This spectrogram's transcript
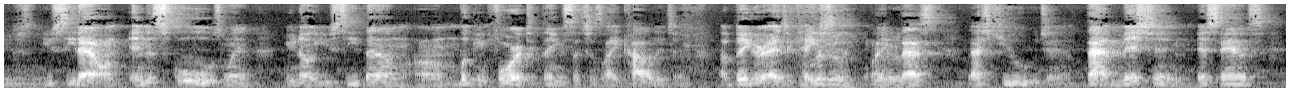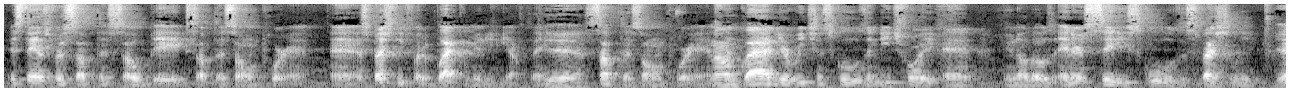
you you see that on in the schools when you know you see them um, looking forward to things such as like college and a bigger education. Literally, like literally. that's that's huge and that mission it stands it stands for something so big something so important and especially for the black community i think. Yeah, something so important and i'm glad you're reaching schools in detroit and you know those inner city schools especially yeah.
